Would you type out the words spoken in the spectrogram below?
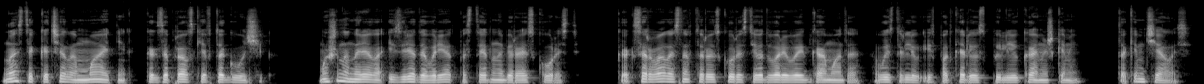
Настя качала маятник, как заправский автогонщик. Машина ныряла из ряда в ряд, постоянно набирая скорость. Как сорвалась на второй скорости во дворе военкомата, выстрелив из-под колёс пылью камешками, так и мчалась.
